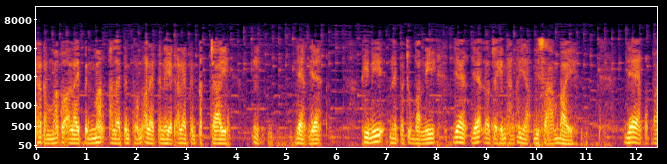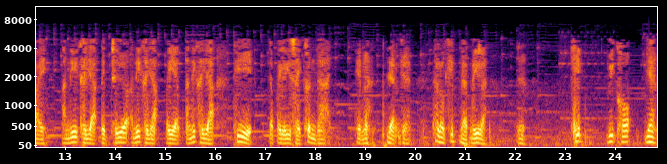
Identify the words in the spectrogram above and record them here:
ถ้าธรรมะก็อะไรเป็นมรรคอะไรเป็นผลอะไรเป็นเหตุอะไรเป็นปัจจัยอืแยกแยะ ทีนี้ในปัจจุบันนี้ แยกแยะเราจะเห็นถังขยะมีสามใบ แยกออกไป อันนี้ขยะติดเชื้อ อันนี้ขยะเปียก อันนี้ขยะที่จะไปรีไซเคิลได้ เห็นไหมแยกแยะ ถ้าเราคิดแบบนี้ล่ะคิดวิเคราะห์ แยก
